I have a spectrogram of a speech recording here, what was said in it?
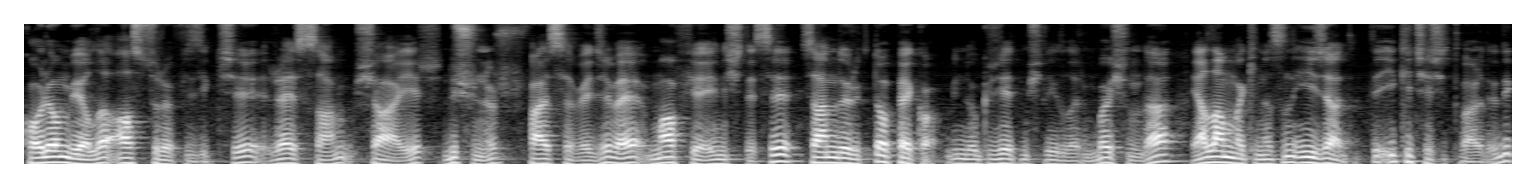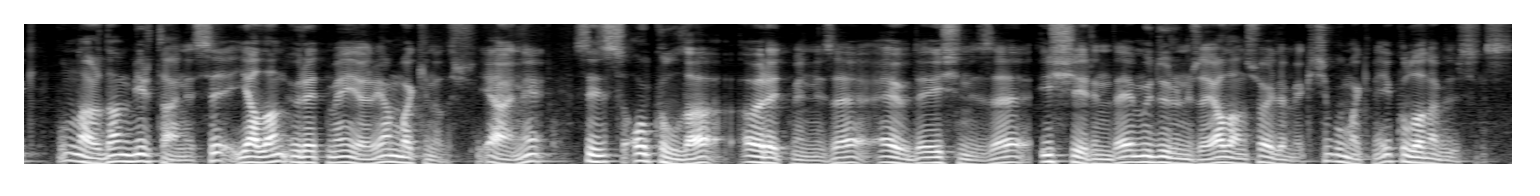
Kolombiyalı astrofizikçi, ressam, şair, düşünür, felsefeci ve mafya eniştesi Sandorito Peco 1970'li yılların başında yalan makinesini icat etti. İki çeşit var dedik. Bunlardan bir tanesi yalan üretmeye yarayan makinedir. Yani siz okulda öğretmeninize, evde eşinize, iş yerinde müdürünüze yalan söylemek için bu makineyi kullanabilirsiniz.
